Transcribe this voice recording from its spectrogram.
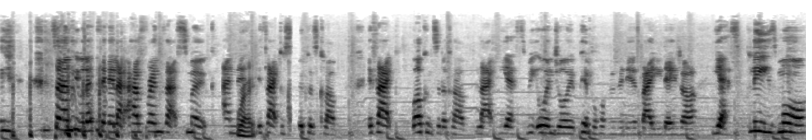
certain people, let's say, like I have friends that smoke, and right. it's like a smokers club. It's like welcome to the club. Like yes, we all enjoy pimple popping videos by you, DeJah. Yes, please more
